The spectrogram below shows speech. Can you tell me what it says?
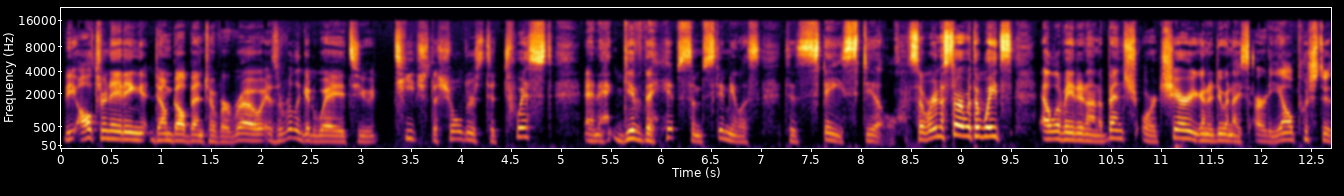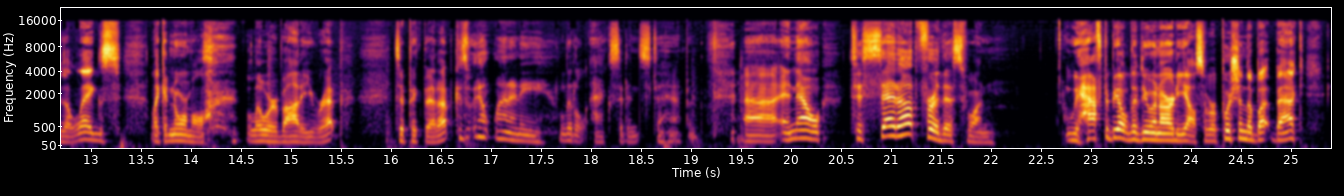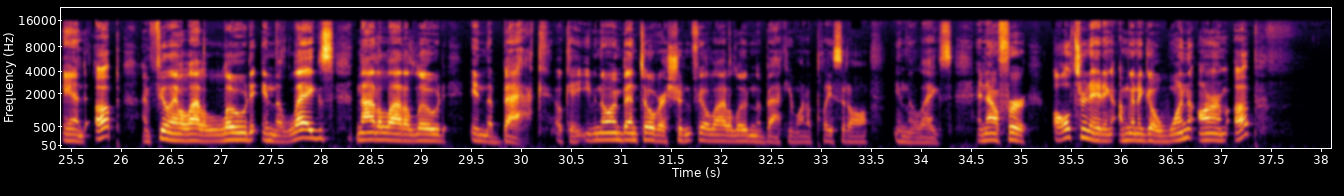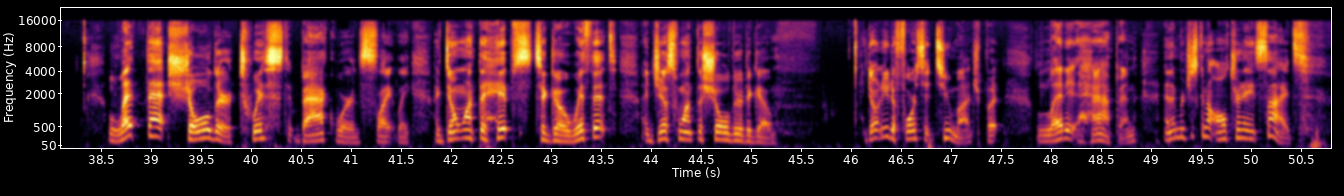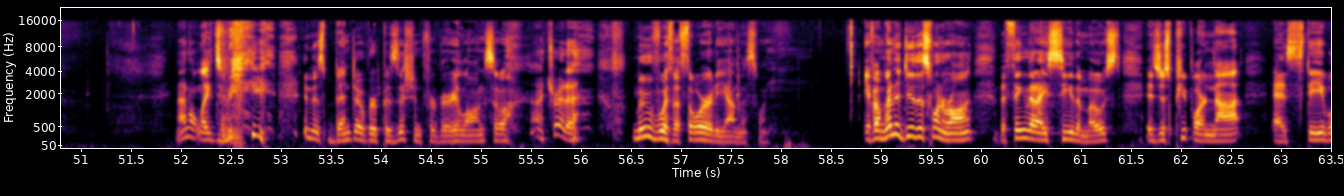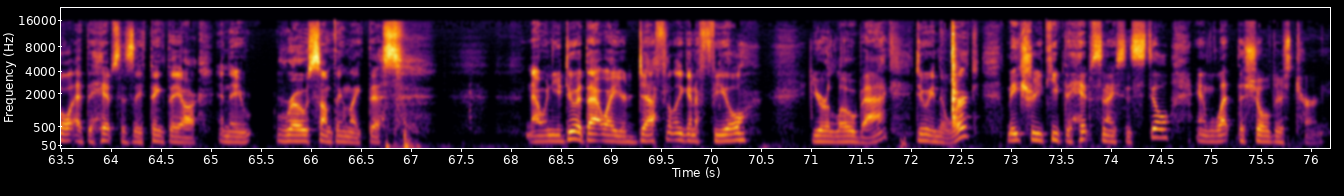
The alternating dumbbell bent over row is a really good way to teach the shoulders to twist and give the hips some stimulus to stay still. So we're gonna start with the weights elevated on a bench or a chair. You're gonna do a nice RDL, push through the legs like a normal lower body rep to pick that up because we don't want any little accidents to happen. Uh, and now to set up for this one, we have to be able to do an RDL. So we're pushing the butt back and up. I'm feeling a lot of load in the legs, not a lot of load in the back. Okay, even though I'm bent over, I shouldn't feel a lot of load in the back. You wanna place it all in the legs. And now for alternating, I'm gonna go one arm up, let that shoulder twist backwards slightly. I don't want the hips to go with it. I just want the shoulder to go. Don't need to force it too much, but let it happen. And then we're just gonna alternate sides. I don't like to be in this bent over position for very long, so I try to move with authority on this one. If I'm gonna do this one wrong, the thing that I see the most is just people are not as stable at the hips as they think they are, and they row something like this. Now, when you do it that way, you're definitely gonna feel your low back doing the work. Make sure you keep the hips nice and still and let the shoulders turn.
